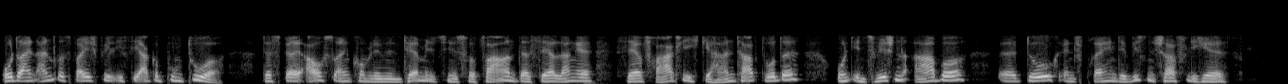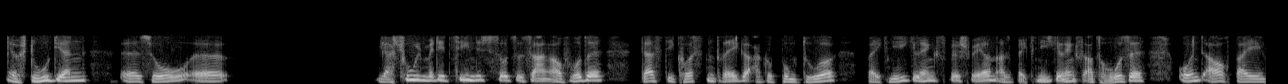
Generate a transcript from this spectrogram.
Oder ein anderes Beispiel ist die Akupunktur. Das wäre auch so ein komplementärmedizinisches Verfahren, das sehr lange sehr fraglich gehandhabt wurde und inzwischen aber äh, durch entsprechende wissenschaftliche äh, Studien äh, so äh, ja, schulmedizinisch sozusagen auch wurde, dass die Kostenträger Akupunktur bei Kniegelenksbeschwerden, also bei Kniegelenksarthrose und auch bei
